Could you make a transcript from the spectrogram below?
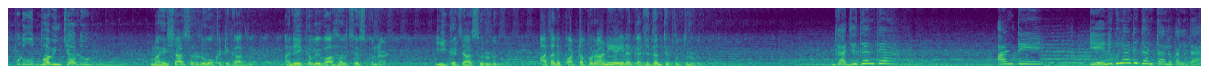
ఎప్పుడు ఉద్భవించాడు? మహిషాసురుడు ఒకటి కాదు అనేక వివాహాలు చేసుకున్నాడు. ఈ గజాసురుడు అతని పట్టపురాణి అయిన గజదంతి పుత్రుడు. గజదంత? అంటే ఏనుగులాంటి దంతాలు కలదా?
